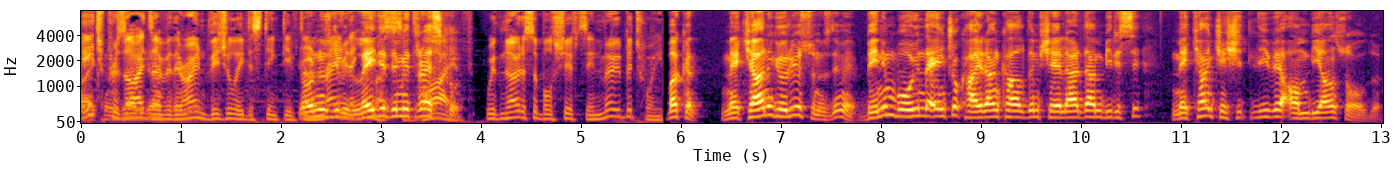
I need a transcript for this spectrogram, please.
Each presides over their own visually distinctive Gördüğünüz domain gibi that you Lady must Dimitrescu. survive, with noticeable shifts in mood between Bakın mekanı görüyorsunuz değil mi? Benim bu oyunda en çok hayran kaldığım şeylerden birisi mekan çeşitliliği ve ambiyans oldu.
